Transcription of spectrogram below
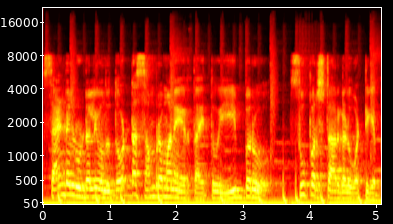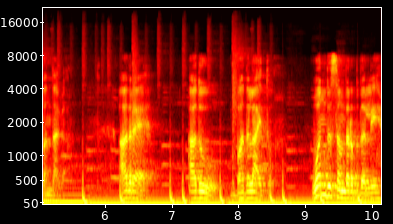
ಸ್ಯಾಂಡಲ್ವುಡ್ಡಲ್ಲಿ ಒಂದು ದೊಡ್ಡ ಸಂಭ್ರಮನೇ ಇರ್ತಾ ಇತ್ತು ಈ ಇಬ್ಬರು ಸೂಪರ್ ಸ್ಟಾರ್ಗಳು ಒಟ್ಟಿಗೆ ಬಂದಾಗ. ಆದರೆ ಅದು ಬದಲಾಯಿತು. ಒಂದು ಸಂದರ್ಭದಲ್ಲಿ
